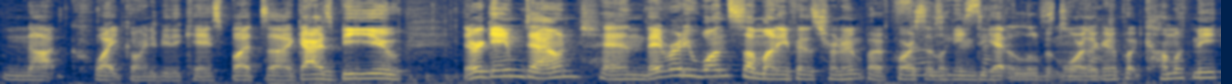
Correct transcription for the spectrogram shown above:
not quite going to be the case. But uh, guys, BU, they're a game down, and they've already won some money for this tournament, but of course they're looking to get a little bit more. They're going to put Come With Me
